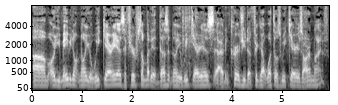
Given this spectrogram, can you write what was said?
um, or you maybe don't know your weak areas. If you're somebody that doesn't know your weak areas, I would encourage you to figure out what those weak areas are in life.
